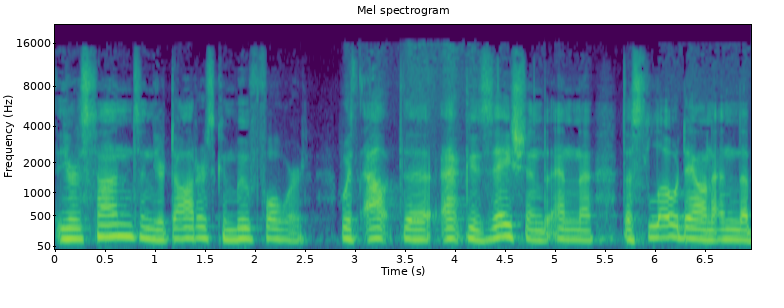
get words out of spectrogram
your sons and your daughters can move forward without the accusation and the, the slowdown and the,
